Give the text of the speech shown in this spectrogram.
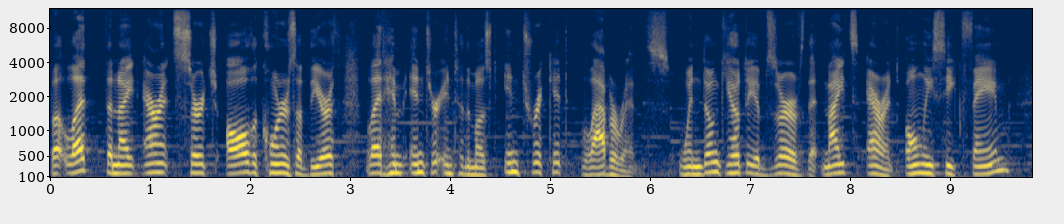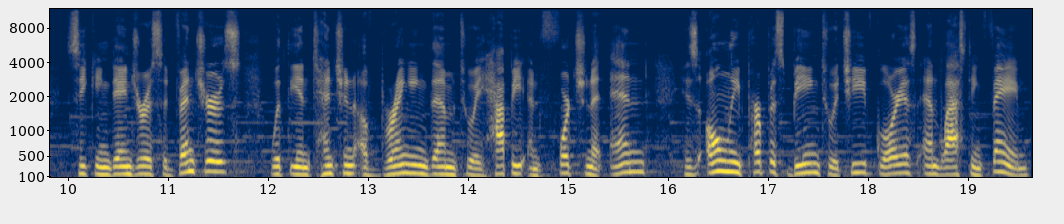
But let the knight errant search all the corners of the earth, let him enter into the most intricate labyrinths. When Don Quixote observes that knights errant only seek fame, seeking dangerous adventures with the intention of bringing them to a happy and fortunate end, his only purpose being to achieve glorious and lasting fame,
